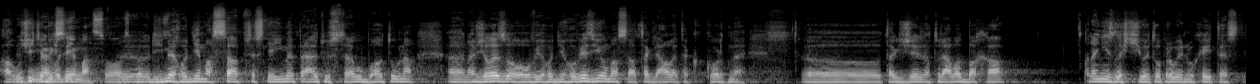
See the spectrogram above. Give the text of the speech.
A když určitě bych hodně si, maso. Uh, jíme hodně masa, přesně jíme právě tu stravu bohatou na, na železo, hově, hodně hovězího masa a tak dále, tak kord ne. Uh, takže na to dávat bacha. Není zlehčí, je to opravdu jednoduchý test,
